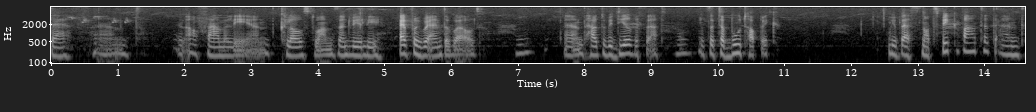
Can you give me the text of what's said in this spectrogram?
death and in our family and closed ones and really everywhere in the world. And how do we deal with that? It's a taboo topic. We best not speak about it and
